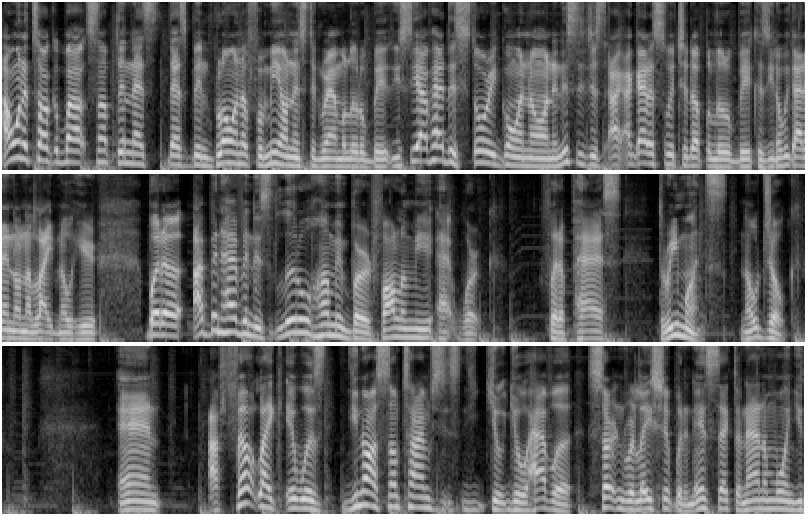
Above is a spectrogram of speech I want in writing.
I want to talk about something that's that's been blowing up for me on Instagram a little bit. You see, I've had this story going on, and this is just I, I got to switch it up a little bit because you know we got to end on a light note here. But uh, I've been having this little hummingbird follow me at work for the past three months, no joke. And I felt like it was, you know, sometimes you you'll have a certain relationship with an insect or an animal, and you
